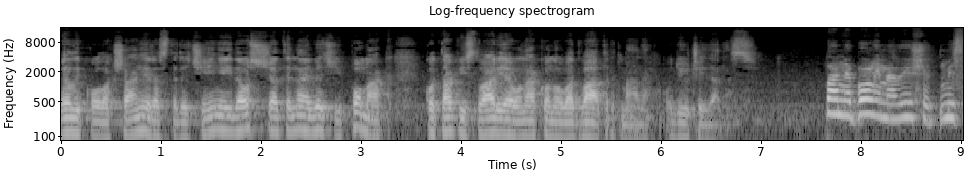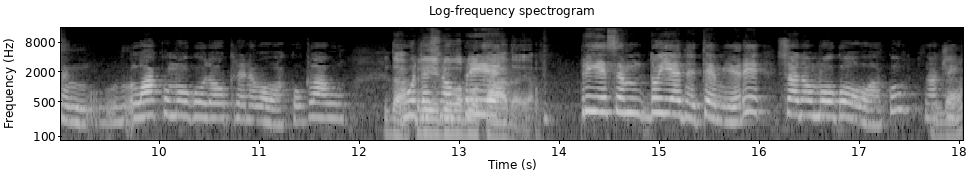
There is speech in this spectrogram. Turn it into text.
veliko olakšanje, rasterećenje i da osjećate najveći pomak kod takvih stvari, evo nakon ova dva tretmana od juče i danas. Pa ne boli me više, mislim, lako mogu da okrenem ovako glavu. Da, Udesno, prije je bilo blokada, jel? Prije sam do jedne te mjere, sada mogu ovako, znači Da.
